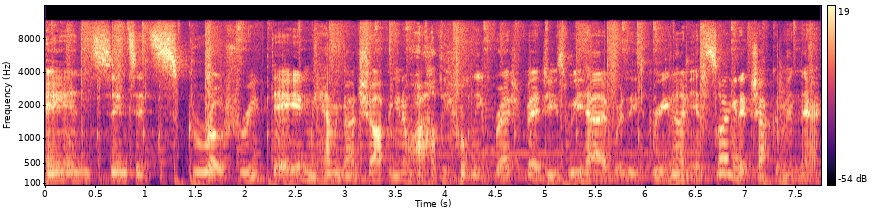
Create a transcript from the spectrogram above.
And since it's grocery day and we haven't gone shopping in a while, the only fresh veggies we had were these green onions. So I'm gonna chuck them in there.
